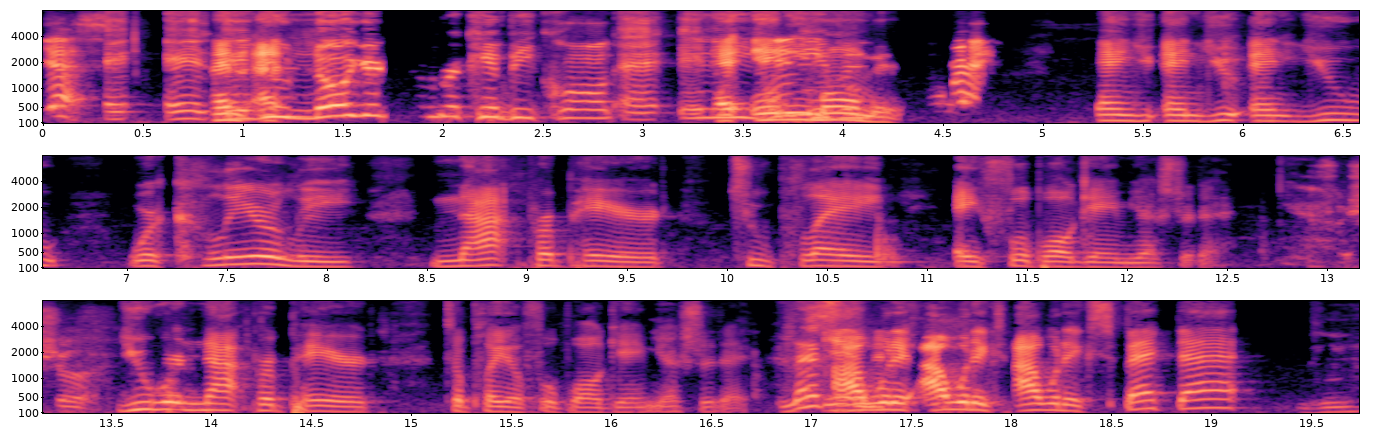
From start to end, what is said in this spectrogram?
Yes. and and, And- and you know your number can be called at any At any given- moment. And you and you and you were clearly not prepared to play a football game yesterday. Yeah, for sure. You were not prepared to play a football game yesterday. Let's I would I would I would expect that. Mhm.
